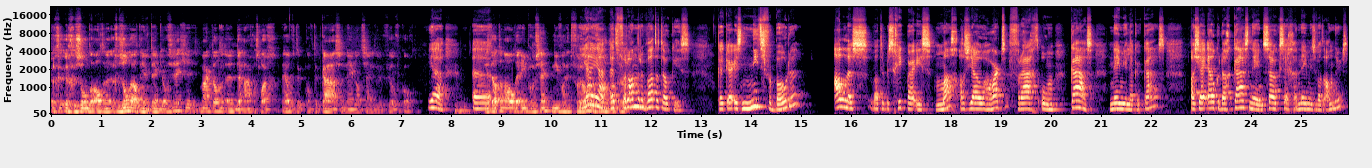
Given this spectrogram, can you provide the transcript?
een, een, gezonde alternatief, gezonde alternatief denk je. Of zeg je, maak dan uh, de hagelslag of de, of de kaas in Nederland zijn natuurlijk veel verkocht. Ja. Uh, is dat dan al de 1%? In ieder geval het veranderen Ja, ja het veranderen wat het ook is. Kijk, er is niets verboden. Alles wat er beschikbaar is mag. Als jouw hart vraagt om kaas, neem je lekker kaas. Als jij elke dag kaas neemt, zou ik zeggen, neem eens wat anders.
